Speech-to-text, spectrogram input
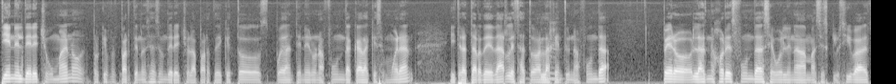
tiene el derecho humano, porque pues parte no se hace un derecho la parte de que todos puedan tener una funda cada que se mueran y tratar de darles a toda la gente una funda, pero las mejores fundas se vuelven nada más exclusivas,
